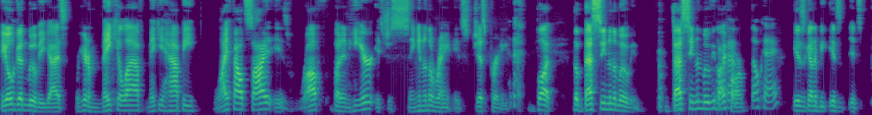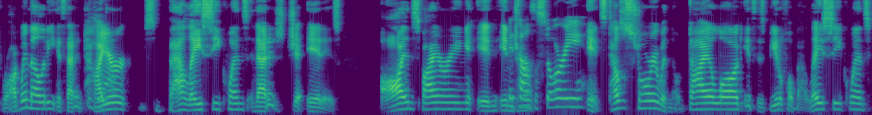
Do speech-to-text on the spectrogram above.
feel good movie, guys. We're here to make you laugh, make you happy. Life outside is rough, but in here, it's just singing in the rain. It's just pretty. but the best scene in the movie, best scene in the movie by far, Okay. is going to be it's it's Broadway melody. It's that entire s ballet sequence that is j- it is awe inspiring. In in It tells term- a story. it tells a story with no dialogue. It's this beautiful ballet sequence.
